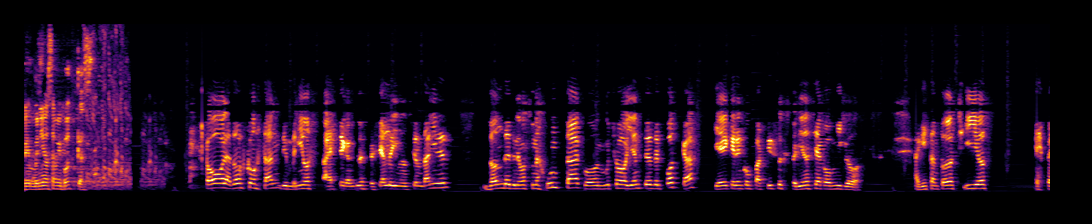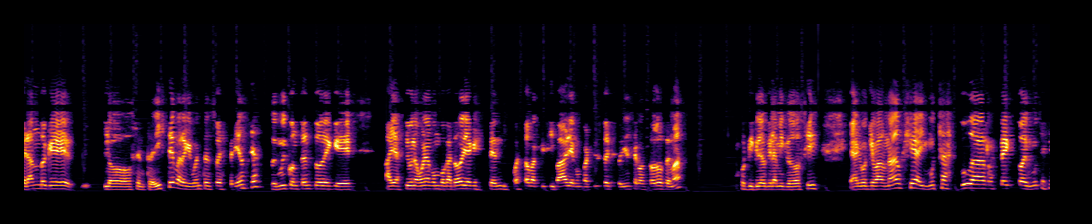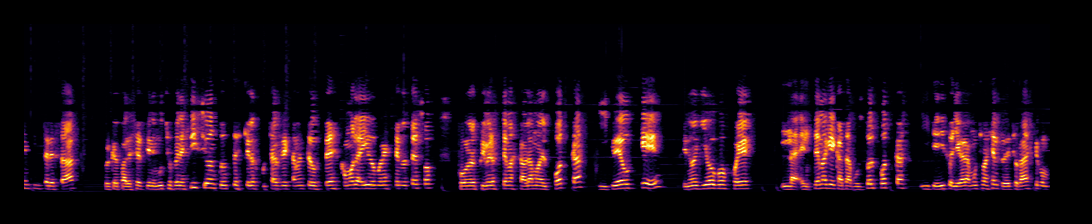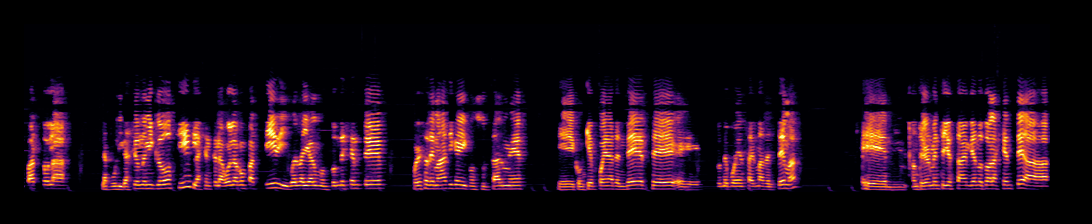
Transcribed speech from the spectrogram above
Bienvenidos a mi podcast. Hola a todos, ¿cómo están? Bienvenidos a este capítulo especial de Dimensión Daniver, donde tenemos una junta con muchos oyentes del podcast que quieren compartir su experiencia con microdosis. Aquí están todos los chiquillos esperando que los entreviste para que cuenten su experiencia. Estoy muy contento de que haya sido una buena convocatoria, que estén dispuestos a participar y a compartir su experiencia con todos los demás, porque creo que la microdosis es algo que va a un auge, hay muchas dudas al respecto, hay mucha gente interesada, porque al parecer tiene muchos beneficios, entonces quiero escuchar directamente de ustedes cómo le ha ido con este proceso. Fue uno de los primeros temas que hablamos del podcast y creo que, si no me equivoco, fue el tema que catapultó el podcast y que hizo llegar a mucha gente. De hecho, cada vez que comparto la, la publicación de microdosis, la gente la vuelve a compartir y vuelve a llegar un montón de gente por esa temática y consultarme eh, con quién pueden atenderse, eh, dónde pueden saber más del tema. Eh, anteriormente yo estaba enviando a toda la gente a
